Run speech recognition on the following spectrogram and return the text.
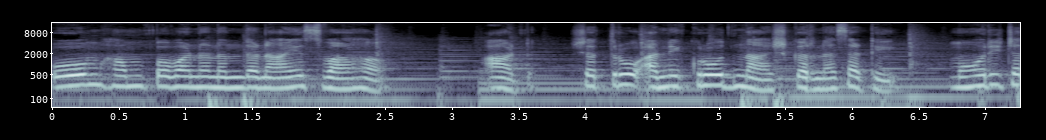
ओम हम पवन नंदनाय स्वाहा. आठ. शत्रू आणि क्रोध नाश करण्यासाठी मोहरीच्या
